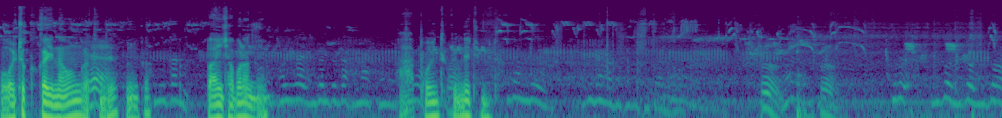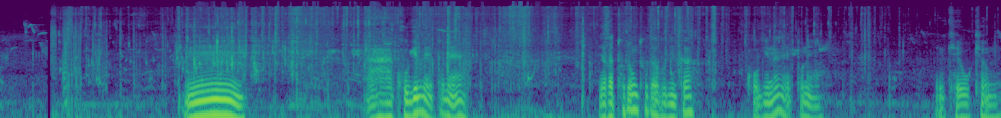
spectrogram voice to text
뭐 얼척까지 나오는 것 같은데 보니까 많이 잡아놨네요. 아 포인트 끝내줍니다. 음. 아, 고기는 예쁘네. 얘가 토종토다 보니까 고기는 예쁘네요. 이 계곡형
